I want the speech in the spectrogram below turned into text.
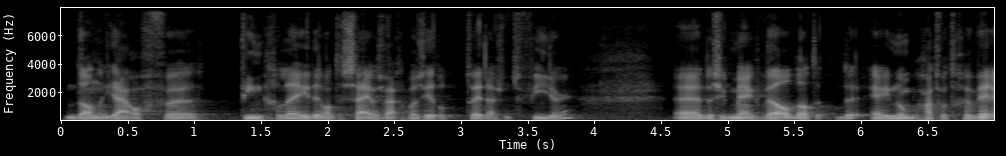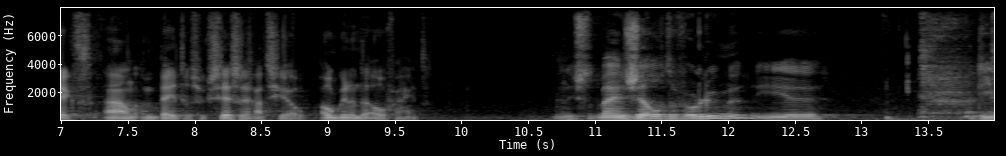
dan een jaar of eh, tien geleden. Want de cijfers waren gebaseerd op 2004. Eh, dus ik merk wel dat er enorm hard wordt gewerkt aan een betere succesratio, ook binnen de overheid. En is dat bij eenzelfde volume? Die, eh, die,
